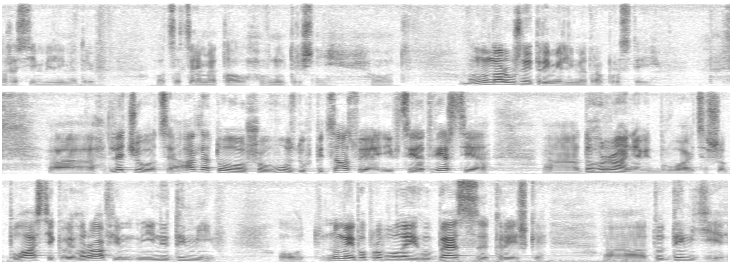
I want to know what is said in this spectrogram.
може 7 мм. Оце цей метал внутрішній. От. Ну, ну, наружний 3 мм простий. Е, Для чого це? А для того, що воздух підсасує і в ці отверстия догорання відбувається, щоб пластик вигорав і не димів. От. Ну, ми спробували його без кришки. То дим є.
